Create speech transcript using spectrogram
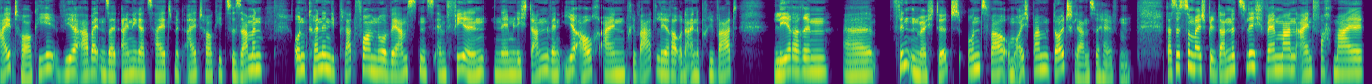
iTalki. Wir arbeiten seit einiger Zeit mit iTalki zusammen und können die Plattform nur wärmstens empfehlen, nämlich dann, wenn ihr auch einen Privatlehrer oder eine Privatlehrerin äh, finden möchtet, und zwar um euch beim Deutschlernen zu helfen. Das ist zum Beispiel dann nützlich, wenn man einfach mal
